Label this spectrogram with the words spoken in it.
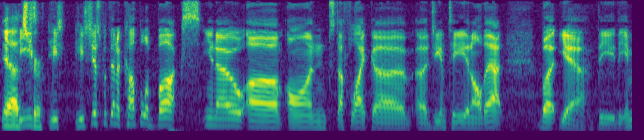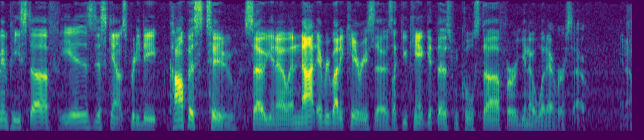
Yeah, that's he's, true. He's he's just within a couple of bucks, you know, um, on stuff like uh, uh, GMT and all that. But yeah, the the MMP stuff his discounts pretty deep. Compass too, so you know, and not everybody carries those. Like you can't get those from Cool Stuff or you know whatever. So, you know,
